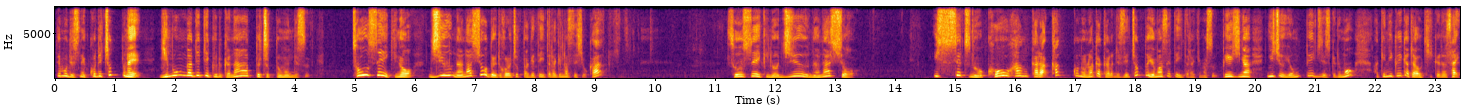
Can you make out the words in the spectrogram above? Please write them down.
でもですねここでちょっとね疑問が出てくるかなとちょっと思うんです。創世紀の17章というところをちょっと挙げていただけますでしょうか。創世紀の17章。一節の後半から括弧の中からですねちょっと読ませていただきます。ページが24ページですけども開けにくい方はお聞きください。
